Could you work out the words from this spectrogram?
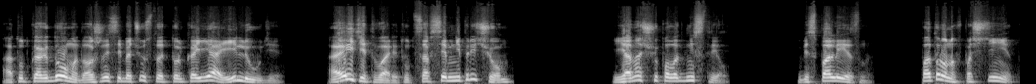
А тут как дома должны себя чувствовать только я и люди. А эти твари тут совсем ни при чем. Я нащупал огнестрел. Бесполезно. Патронов почти нет.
